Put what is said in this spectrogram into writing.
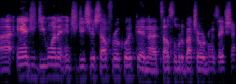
Uh, Andrew, do you want to introduce yourself real quick and uh, tell us a little bit about your organization?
